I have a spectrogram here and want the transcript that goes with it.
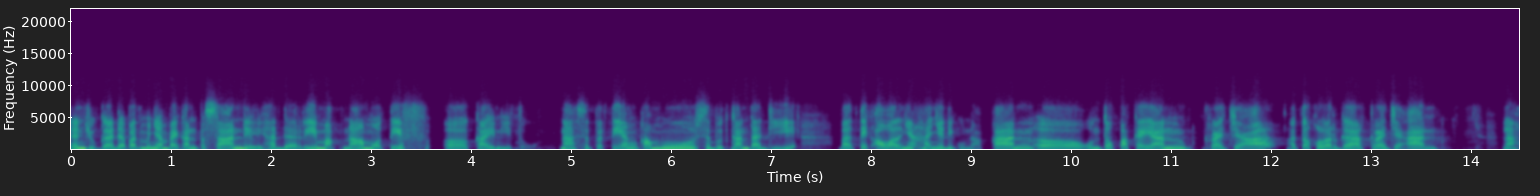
dan juga dapat menyampaikan pesan dilihat dari makna motif uh, kain itu. Nah, seperti yang kamu sebutkan tadi, batik awalnya hanya digunakan uh, untuk pakaian raja atau keluarga kerajaan. Nah,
